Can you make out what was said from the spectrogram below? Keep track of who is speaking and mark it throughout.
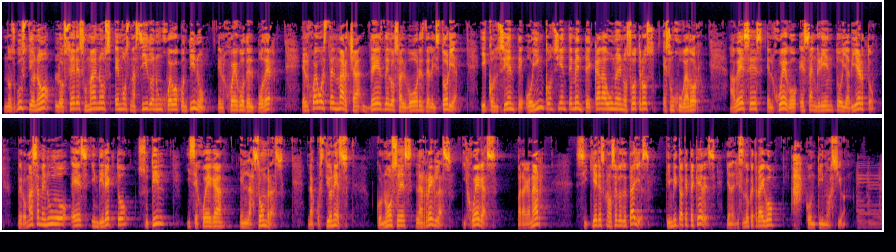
Speaker 1: Nos guste o no, los seres humanos hemos nacido en un juego continuo, el juego del poder. El juego está en marcha desde los albores de la historia y consciente o inconscientemente cada uno de nosotros es un jugador. A veces el juego es sangriento y abierto, pero más a menudo es indirecto, sutil y se juega en las sombras. La cuestión es, ¿conoces las reglas y juegas para ganar? Si quieres conocer los detalles, te invito a que te quedes y analices lo que traigo a continuación.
